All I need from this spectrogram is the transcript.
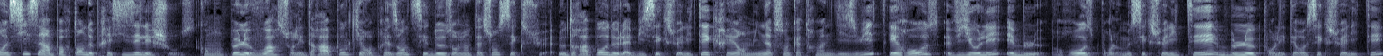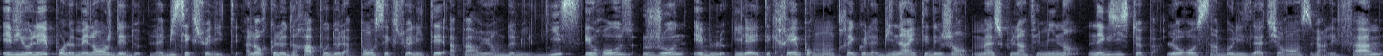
aussi, c'est important de préciser les choses, comme on peut le voir sur les drapeaux qui représentent ces deux orientations sexuelles. Le drapeau de la bisexualité créé en 1998 est rose, violet et bleu. Rose pour l'homosexualité, bleu pour l'hétérosexualité et violet pour le mélange des deux, la bisexualité. Alors que le drapeau de la pansexualité apparu en 2010 est rose, jaune et bleu. Il a été créé pour montrer que la binarité des genres masculin-féminin n'existe pas. Le rose symbolise l'attirance vers les femmes,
